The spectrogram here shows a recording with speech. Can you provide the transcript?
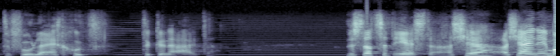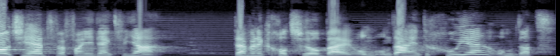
te voelen en goed te kunnen uiten? Dus dat is het eerste. Als, je, als jij een emotie hebt waarvan je denkt van ja, daar wil ik Gods hulp bij. Om, om daarin te groeien, om, dat,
